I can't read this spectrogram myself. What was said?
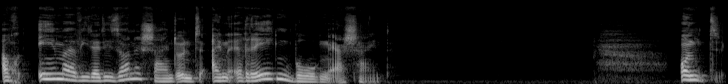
auch immer wieder die Sonne scheint und ein Regenbogen erscheint. Und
